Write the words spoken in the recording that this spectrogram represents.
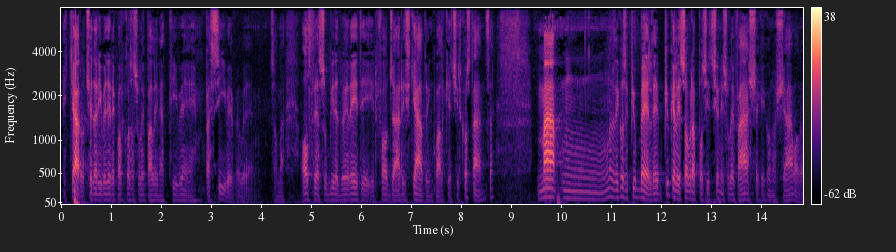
È chiaro, c'è da rivedere qualcosa sulle palle inattive passive, insomma, oltre a subire due reti il Foggia ha rischiato in qualche circostanza, ma mh, mm, una delle cose più belle, più che le sovrapposizioni sulle fasce che conosciamo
